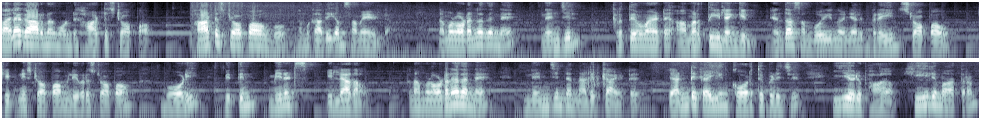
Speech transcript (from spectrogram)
പല കാരണം കൊണ്ട് ഹാർട്ട് സ്റ്റോപ്പ് ആവും. ഹാർട്ട് സ്റ്റോപ്പ് ആവുമ്പോൾ നമുക്ക് അധികം സമയമില്ല. നമ്മൾ ഉടനെ തന്നെ നെഞ്ചിൽ കൃത്യമായിട്ട് അമർത്തിയില്ലെങ്കിൽ എന്താ സംഭവിക്കുന്നത് കഴിഞ്ഞാൽ ബ്രെയിൻ സ്റ്റോപ്പ് ആവും കിഡ്നി സ്റ്റോപ്പ് ആവും ലിവർ സ്റ്റോപ്പ് ആവും ബോഡി വിത്തിൻ മിനിറ്റ്സ് ഇല്ലാതാവും. നമ്മൾ ഉടനെ തന്നെ നെഞ്ചിന്റെ നടുക്കായിട്ട് രണ്ട് കൈയും കോർത്ത് പിടിച്ച് ഈ ഒരു ഭാഗം ഹീൽ മാത്രം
